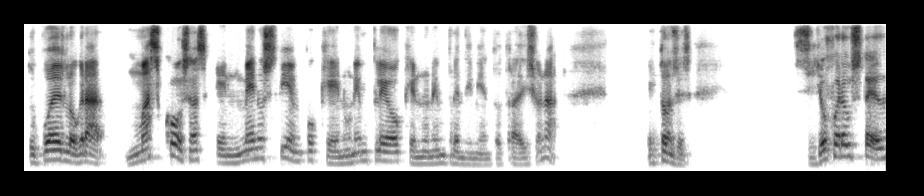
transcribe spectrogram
Tú puedes lograr más cosas en menos tiempo que en un empleo, que en un emprendimiento tradicional. Entonces, si yo fuera usted,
